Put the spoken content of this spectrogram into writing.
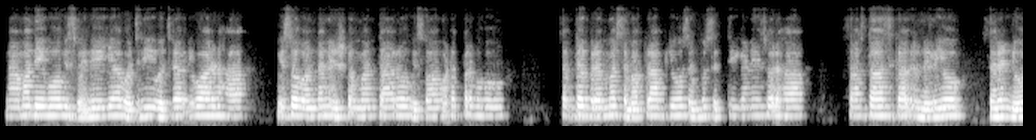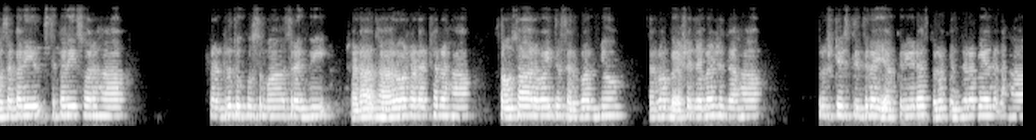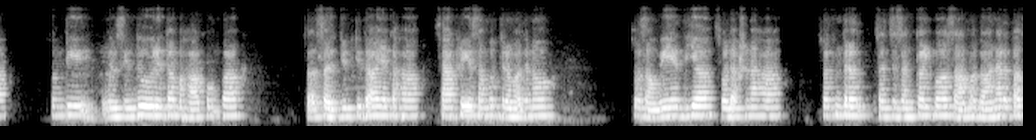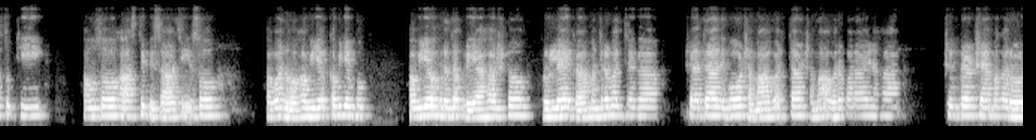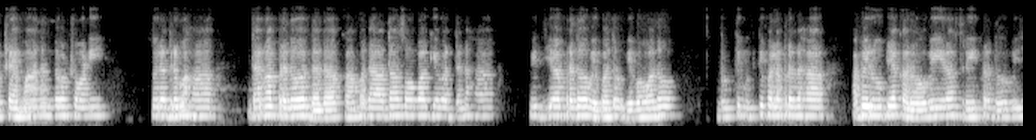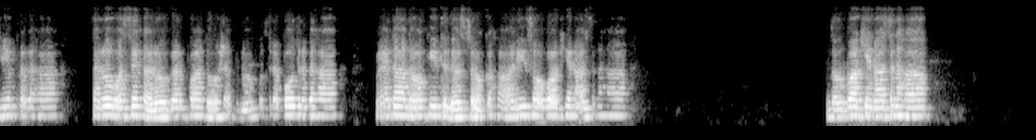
नामदेवो विश्वनेय वज्री वज्र निवारण विश्ववंदन इष्टमंतारो विश्वामठ प्रभु सप्त ब्रह्म समप्राप्यो शंभु विश्वामठप्रभुः गणेश्वर। शम्भुसिद्धिगणेश्वरः शास्तासिकाग्रनिलयो शरण्यो सकरी सकरीश्वर। सकरीश्वरः षड्ऋतुकुसुम सृग्वि षडाधारो षडक्षर। संसार वैद्य सर्वज्ञो सर्वेशज वैशज षडक्षरः संसारवैद्यसर्वज्ञो सर्वभेषजभेषजः वेदन सुन्दी सिन्धूरितमहाकुम्भ सज्जुक्तिदायकः साक्षी समुद्रमदनो, स्वसंवेद्य स्वदक्षिणः स्वतन्त्र सत्यसङ्कल्प सामगानरता सुखी हंसो, हास्ति पिशाचीसो हवनो, हव्य कव्यभुक् हृल्लेख क्षेत्रादिपो क्षमावर्ता क्षेमानन्दो, क्षोणि, सुरद्रुमः धर्मप्रदो दद कामदाता सौभाग्यवर्धनः विद्याप्रदो विपदो विभवदो भुक्तिमुक्तिफलप्रदः अभिरूप्य करो वीर श्रीप्रदो विजयप्रदः सर्वस्य करो गर्भदोषघ्नो पुत्रपौत्रदः मेधादो कीर्तिदशोकहारी सौभाग्यनाशनः। दौर्भाग्यनाशनः।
